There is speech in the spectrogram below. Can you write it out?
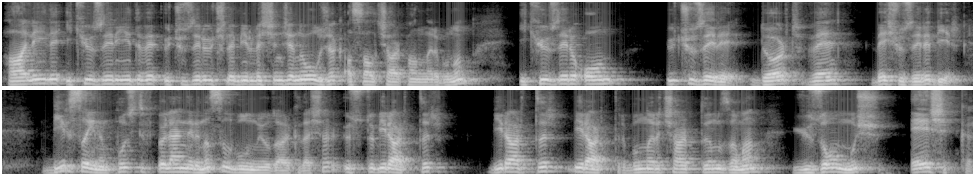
Haliyle 2 üzeri 7 ve 3 üzeri 3 ile birleşince ne olacak asal çarpanları bunun? 2 üzeri 10, 3 üzeri 4 ve 5 üzeri 1. Bir sayının pozitif bölenleri nasıl bulunuyordu arkadaşlar? Üstü 1 arttır, 1 arttır, 1 arttır. Bunları çarptığımız zaman 110'muş. E şıkkı.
